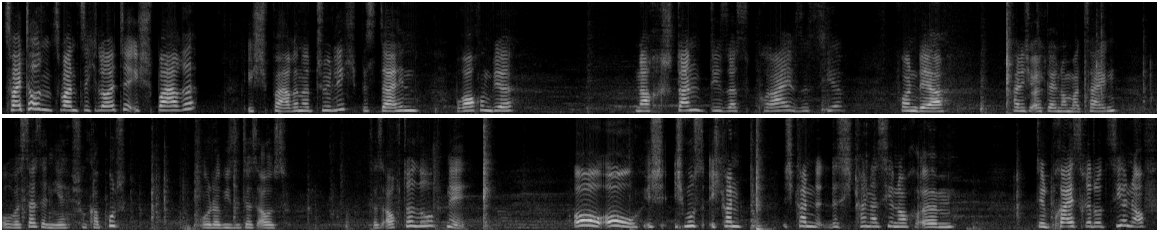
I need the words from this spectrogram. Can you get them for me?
2020, Leute, ich spare. Ich spare natürlich. Bis dahin brauchen wir nach Stand dieses Preises hier von der, kann ich euch gleich nochmal zeigen. Oh, was ist das denn hier? Schon kaputt? Oder wie sieht das aus? Ist das auch da so? Nee. Oh, oh, ich, ich muss, ich kann, ich kann, ich kann das hier noch, ähm, den Preis reduzieren auf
